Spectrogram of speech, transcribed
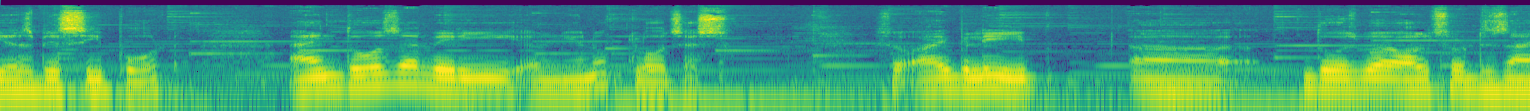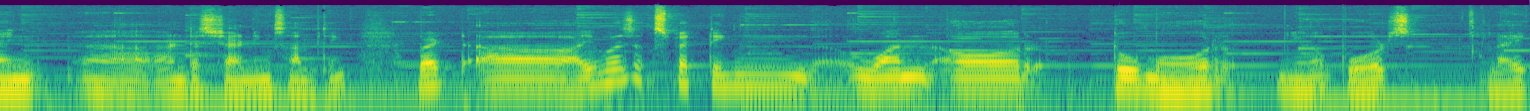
usb c port and those are very uh, you know closest. So i believe uh, those were also design uh, understanding something but uh, i was expecting one or two more you know ports like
